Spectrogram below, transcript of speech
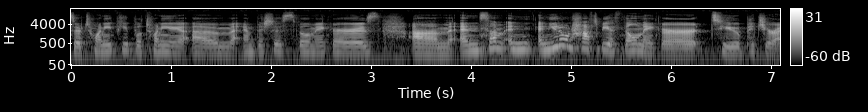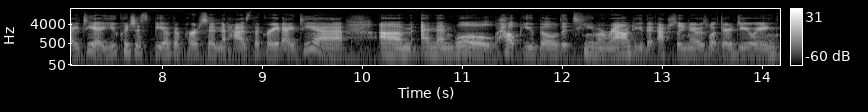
so 20 people, 20 um, ambitious filmmakers, um, and some, and, and you don't have to be a filmmaker to pitch your idea. You could just be the person that has the great idea, um, and then we'll help you build a team around you that actually knows what they're doing.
